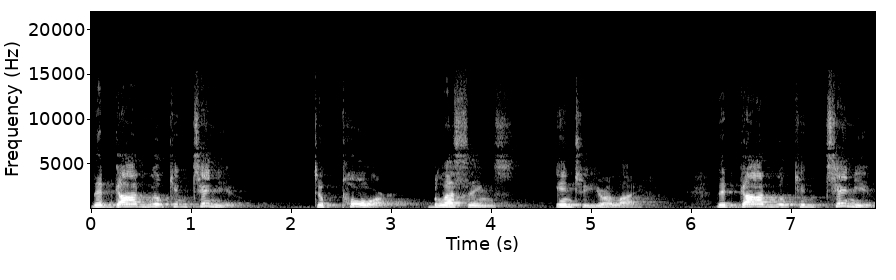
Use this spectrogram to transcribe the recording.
that God will continue to pour blessings into your life that God will continue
